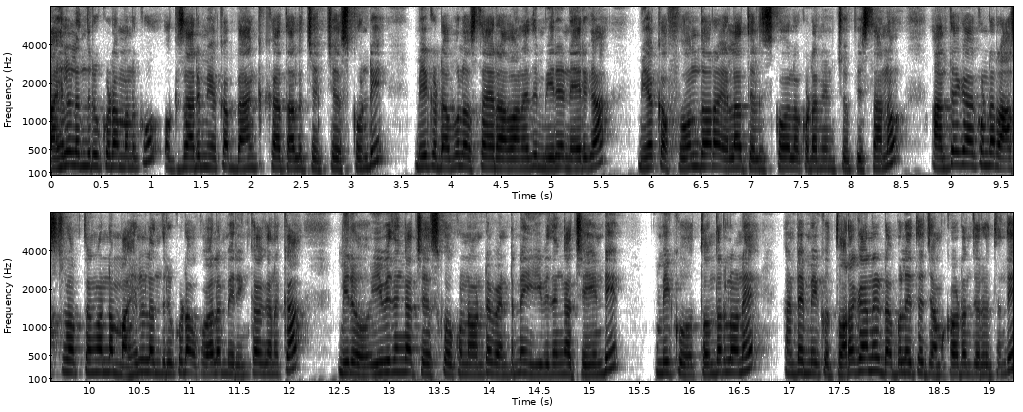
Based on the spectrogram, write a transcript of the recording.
మహిళలందరూ కూడా మనకు ఒకసారి మీ యొక్క బ్యాంక్ ఖాతాలు చెక్ చేసుకోండి. మీకు డబ్బులు వస్తాయి రావా అనేది మీరే నేరుగా మీ యొక్క ఫోన్ ద్వారా ఎలా తెలుసుకోవాలో కూడా నేను చూపిస్తాను. అంతేకాకుండా రాష్ట్ర వ్యాప్తంగా ఉన్న మహిళలందరూ కూడా ఒకవేళ మీరు ఇంకా కనుక మీరు ఈ విధంగా చేసుకోకుండా ఉంటే వెంటనే ఈ విధంగా చేయండి. మీకు తొందరలోనే అంటే మీకు త్వరగానే డబ్బులు అయితే జమ కావడం జరుగుతుంది.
